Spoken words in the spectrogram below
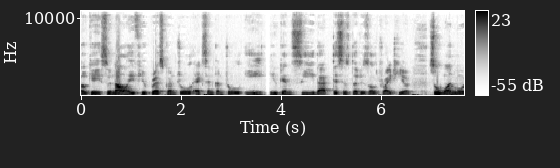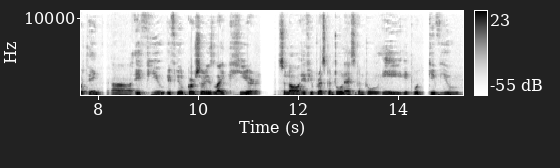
okay so now if you press Control X and Control E you can see that this is the result right here. So one more thing uh, if you if your cursor is like here so now if you press Control X Control E it would give you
